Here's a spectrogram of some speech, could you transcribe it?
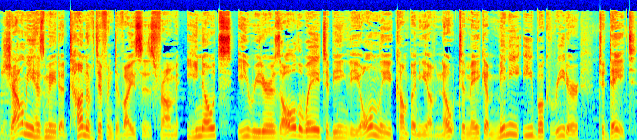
Xiaomi has made a ton of different devices from e-notes, e-readers, all the way to being the only company of note to make a mini e-book reader to date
